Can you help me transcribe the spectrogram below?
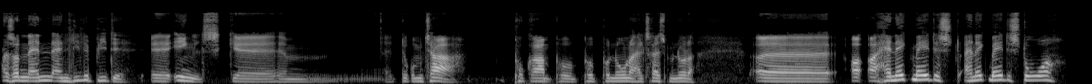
og så den anden er en lille bitte øh, engelsk øh, dokumentarprogram på, på, på nogle af 50 minutter. Øh, og, og han er ikke med i det, han er ikke med i det store øh,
